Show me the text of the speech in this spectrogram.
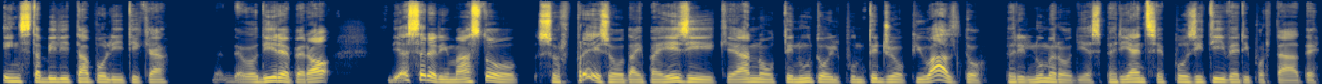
instabilità politica. Devo dire però di essere rimasto sorpreso dai paesi che hanno ottenuto il punteggio più alto per il numero di esperienze positive riportate.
